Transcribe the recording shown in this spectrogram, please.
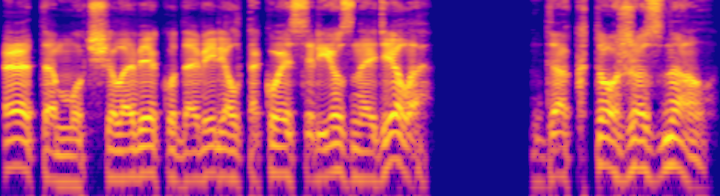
этому человеку доверил такое серьезное дело?» «Да кто же знал?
